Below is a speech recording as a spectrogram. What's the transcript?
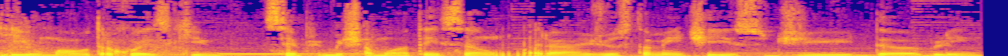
e uma outra coisa que sempre me chamou a atenção era justamente isso de Dublin.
